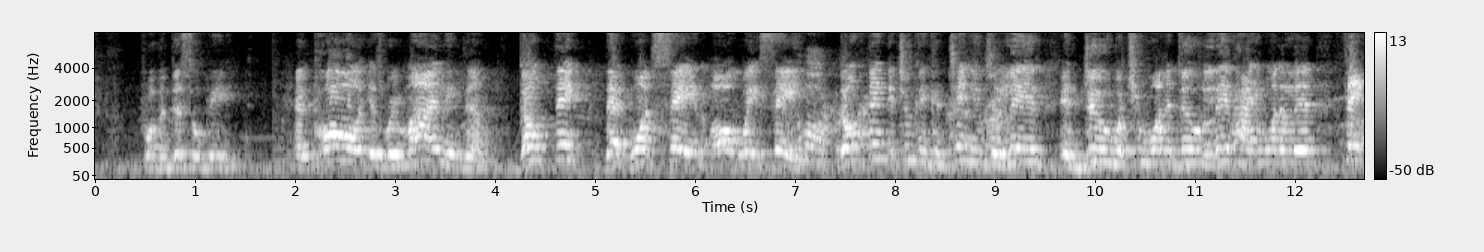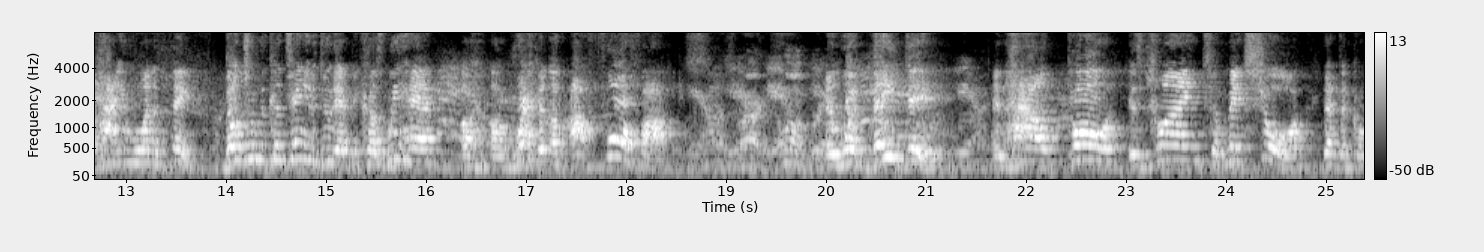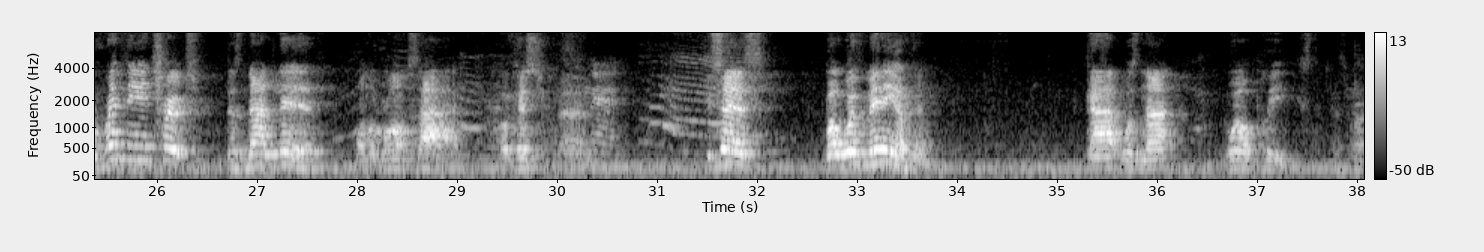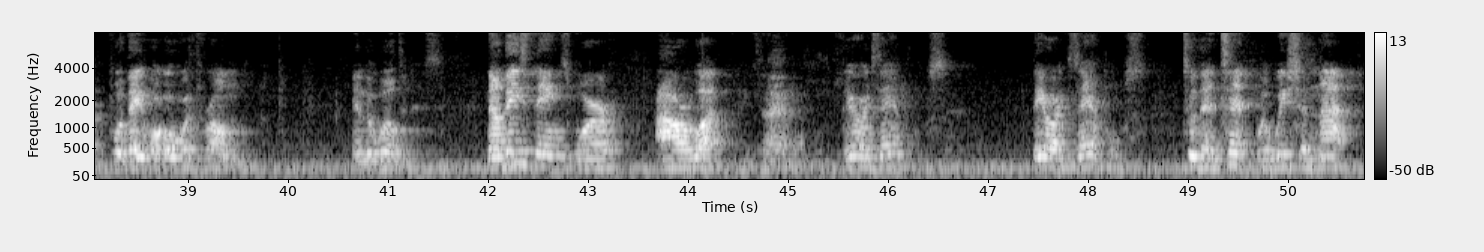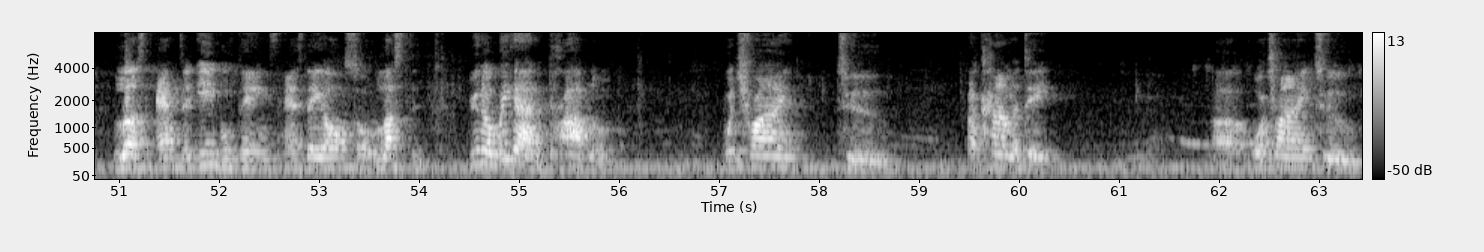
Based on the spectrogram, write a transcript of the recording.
for the disobedient. And Paul is reminding them don't think that once saved, always saved. on, Don't think that you can continue to live and do what you want to do, live how you want to live, think how you want to think. Don't you continue to do that because we have a, a record of our forefathers That's right. Come on, and what they did and how Paul is trying to make sure that the Corinthian church does not live on the wrong side of history. Amen. He says, but with many of them, God was not well pleased, That's right. for they were overthrown in the wilderness. Now these things were our what? Example. They are examples. They are examples to the intent where we should not lust after evil things as they also lusted. You know, we got a problem with trying to accommodate uh, or trying to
